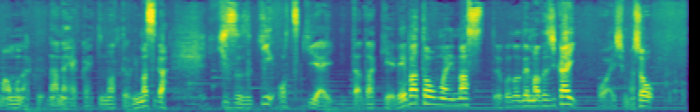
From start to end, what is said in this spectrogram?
まもなく700回となっておりますが、引き続きお付き合いいただければと思います。ということでまた次回お会いしましょう。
